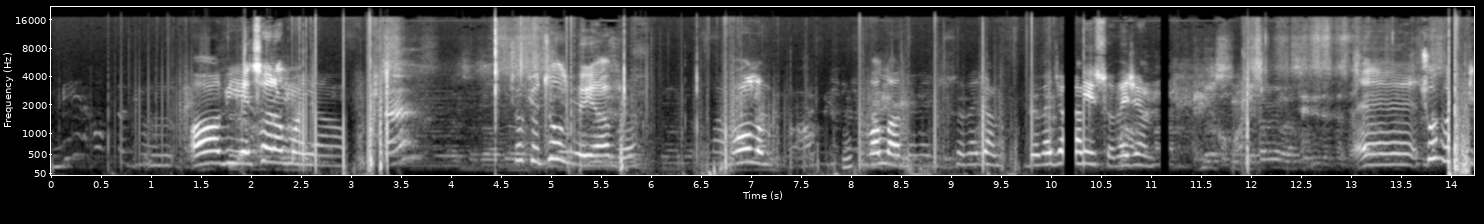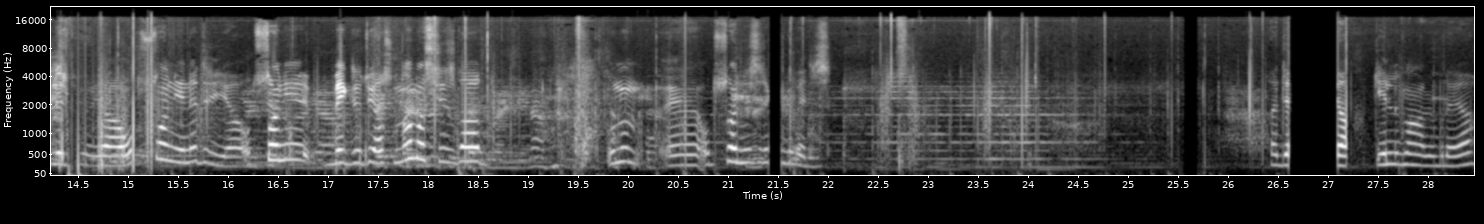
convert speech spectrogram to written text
Hmm, abi yeter ama ya. Çok kötü oluyor ya bu. Lan oğlum. Vallahi döveceğim. Döveceğim değil söveceğim. Ee, çok bekletiyor ya. 30 saniye nedir ya? 30 saniye bekletiyor aslında ama siz daha bunun e, 30 saniyesini görmediniz. Hadi ya. Gelin abi buraya.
